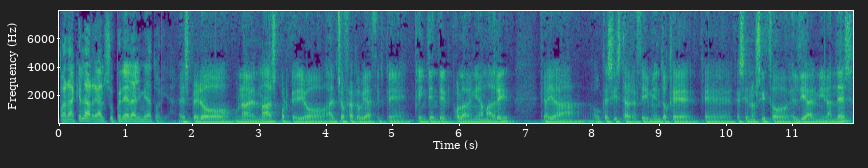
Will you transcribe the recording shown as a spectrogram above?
para que la Real supere la eliminatoria. Espero una vez más, porque yo al chofer le voy a decir que, intente ir por la Avenida Madrid, que haya o que exista el recibimiento que, se nos hizo el día del Mirandés,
